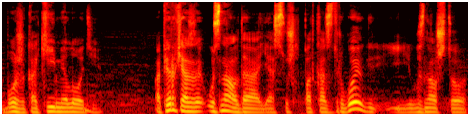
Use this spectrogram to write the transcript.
Боже, какие мелодии. Во-первых, я узнал, да, я слушал подкаст другой и узнал, что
